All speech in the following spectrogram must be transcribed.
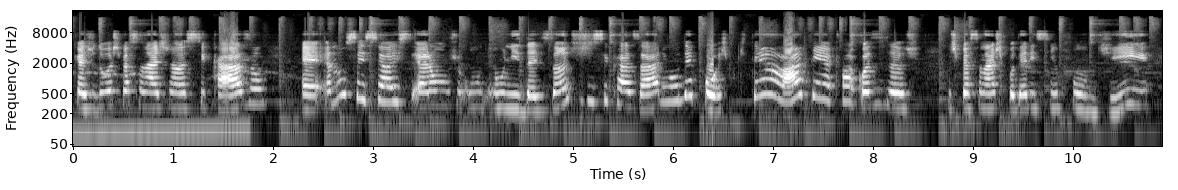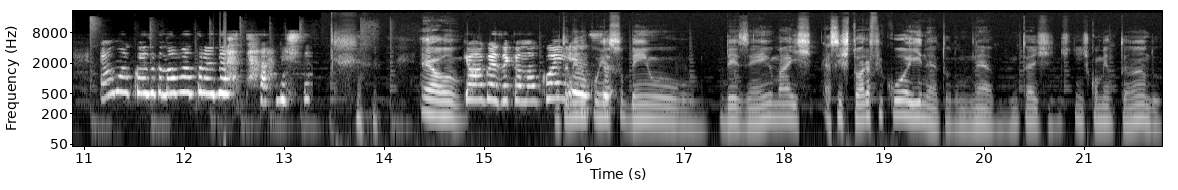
que as duas personagens elas se casam. É, eu não sei se elas eram unidas antes de se casarem ou depois, porque tem lá tem aquela coisa dos, os personagens poderem se infundir. É uma coisa que eu não vou entrar em detalhes. É, eu, que é uma coisa que eu não conheço. Eu também não conheço bem o desenho, mas essa história ficou aí, né? Todo, né? Muita gente, comentando.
